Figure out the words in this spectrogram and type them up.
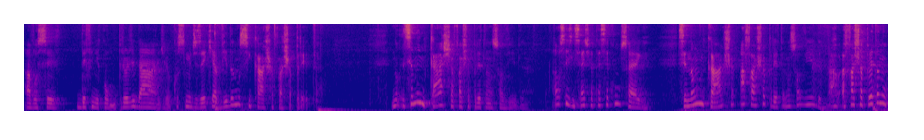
a você definir como prioridade. Eu costumo dizer que a vida não se encaixa faixa preta. Você não encaixa a faixa preta na sua vida. Aos 6 em 7 até você consegue. Você não encaixa a faixa preta na sua vida. A, a faixa preta não.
